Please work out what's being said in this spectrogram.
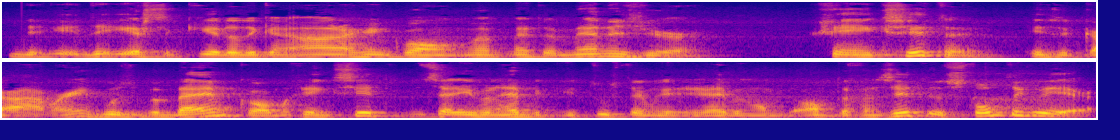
de, de eerste keer dat ik in aanraking kwam met, met een manager, ging ik zitten in zijn kamer. Ik moest bij hem komen, ging ik zitten. Toen zei hij van, heb ik je toestemming gegeven om, te gaan zitten? Stond ik weer.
